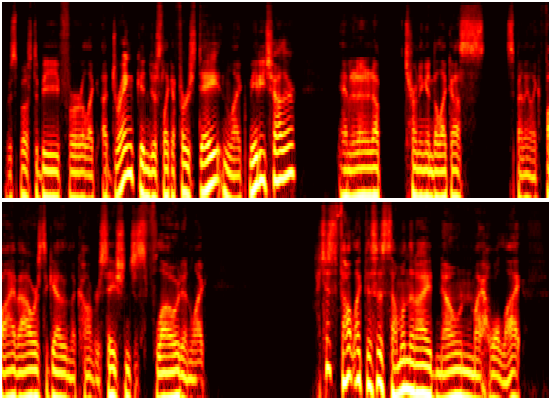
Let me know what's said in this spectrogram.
It was supposed to be for like a drink and just like a first date and like meet each other. And it ended up turning into like us spending like five hours together and the conversation just flowed. And like, I just felt like this is someone that I had known my whole life.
